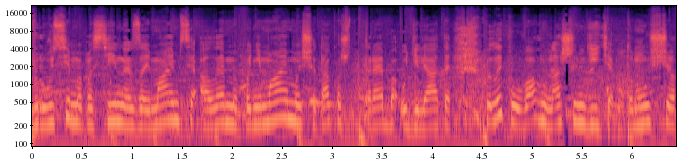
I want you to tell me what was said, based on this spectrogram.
в русі, ми постійно займаємося, але ми розуміємо, що також треба уділяти велику увагу нашим дітям, тому що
